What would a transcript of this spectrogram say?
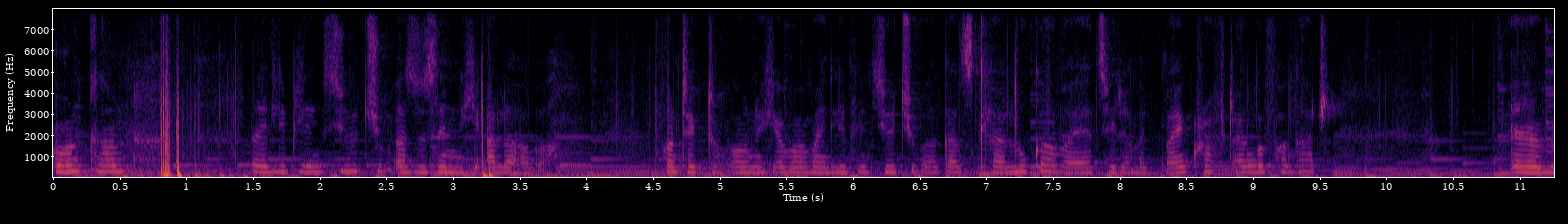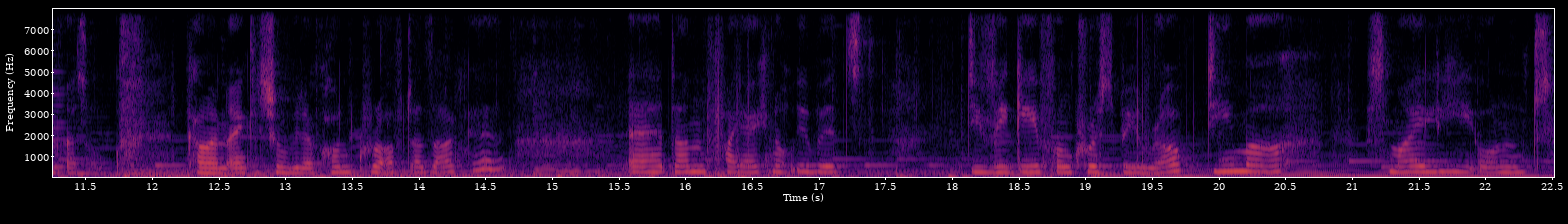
und dann mein Lieblings-YouTube, also sind nicht alle, aber von TikTok auch nicht, aber mein Lieblings-YouTuber ganz klar Luca, weil er jetzt wieder mit Minecraft angefangen hat. Ähm, also kann man eigentlich schon wieder Concrafter sagen. Äh, dann feiere ich noch übelst die WG von Crispy Rob, Dima, Smiley und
